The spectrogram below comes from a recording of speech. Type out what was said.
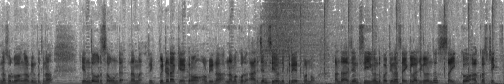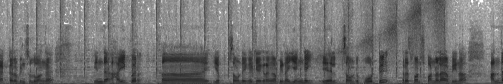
என்ன சொல்லுவாங்க அப்படின்னு பார்த்தீங்கன்னா எந்த ஒரு சவுண்டை நம்ம ரிப்பீட்டடாக கேட்குறோம் அப்படின்னா நமக்கு ஒரு அர்ஜென்சியை வந்து கிரியேட் பண்ணும். அந்த அர்ஜென்சி வந்து பார்த்திங்கன்னா சைக்கலாஜிக்கல் வந்து சைக்கோ அக்வஸ்டிக் ஃபேக்டர் அப்படின்னு சொல்லுவாங்க. இந்த ஹைப்பர் எப் சவுண்டு எங்கே கேட்குறாங்க அப்படின்னா எங்கே ஹெல்ப் சவுண்டு போட்டு ரெஸ்பான்ஸ் பண்ணலை அப்படின்னா அந்த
